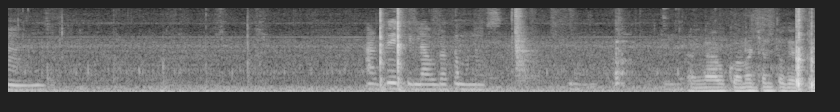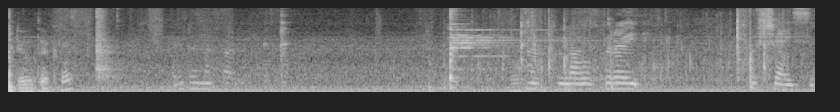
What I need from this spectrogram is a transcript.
হুম এই যে। আর দেখি লাউটা কেমন হয়েছে লাউ কোনো পর্যন্ত গেছে এটাও দেখো। এটা না পারি। আর লাউ প্রায় আছে।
